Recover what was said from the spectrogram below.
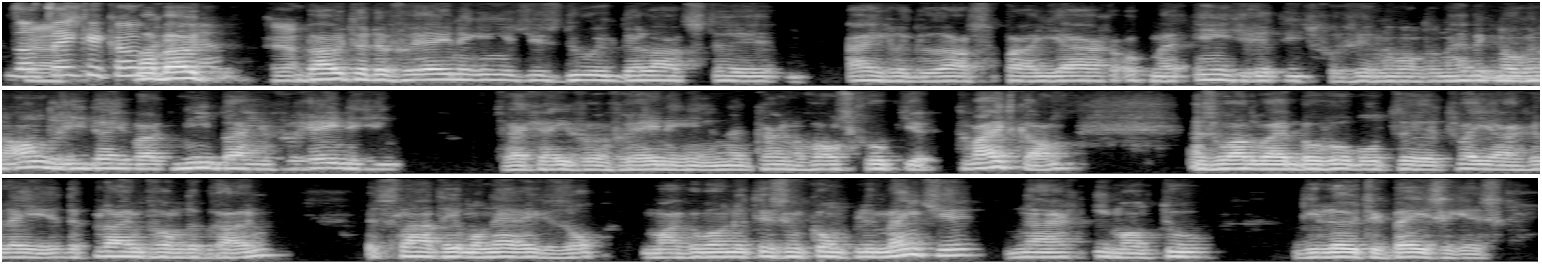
dat denk ik ook. Maar buiten, Ja. buiten de verenigingjes doe ik de laatste, eigenlijk de laatste paar jaar ook met Ingrid iets verzinnen. Want dan heb ik nog een ander idee waar ik niet bij een vereniging, zeg even een vereniging in een carnavalsgroepje, kwijt kan. En zo hadden wij bijvoorbeeld eh, twee jaar geleden de pluim van de Bruin. Het slaat helemaal nergens op, maar gewoon het is een complimentje naar iemand toe die leutig bezig is.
